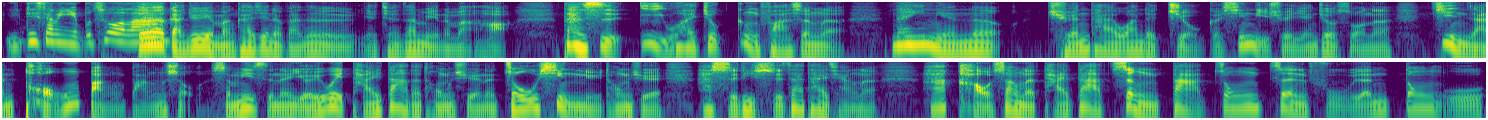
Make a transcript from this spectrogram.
你第三名也不错啦，对啊，感觉也蛮开心的，反正也前三名了嘛，哈。但是意外就更发生了，那一年呢，全台湾的九个心理学研究所呢，竟然同榜榜首，什么意思呢？有一位台大的同学呢，周姓女同学，她实力实在太强了，她考上了台大、正大、中正、辅仁、东吴，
